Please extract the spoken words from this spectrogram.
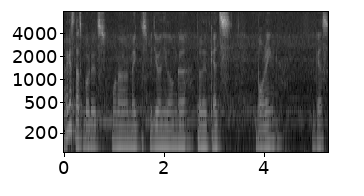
I guess that's about it. Wanna make this video any longer till it gets boring, I guess.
